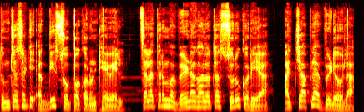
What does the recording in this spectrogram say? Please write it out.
तुमच्यासाठी अगदी सोपं करून ठेवेल. चला तर मग वेळ न घालवता सुरू करूया आजच्या आपल्या व्हिडिओला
